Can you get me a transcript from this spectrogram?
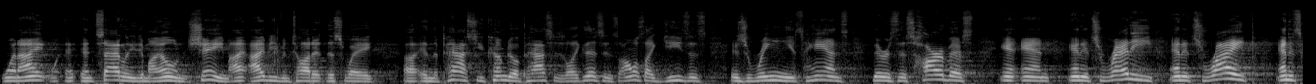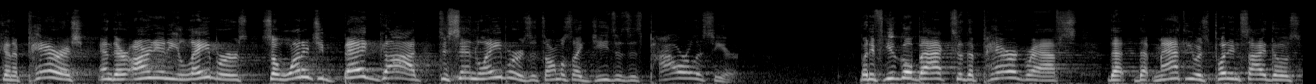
when I, and sadly to my own shame, I, I've even taught it this way uh, in the past, you come to a passage like this, and it's almost like Jesus is wringing his hands. There's this harvest, and, and, and it's ready, and it's ripe, and it's going to perish, and there aren't any laborers. So why don't you beg God to send laborers? It's almost like Jesus is powerless here. But if you go back to the paragraphs that, that Matthew has put inside those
